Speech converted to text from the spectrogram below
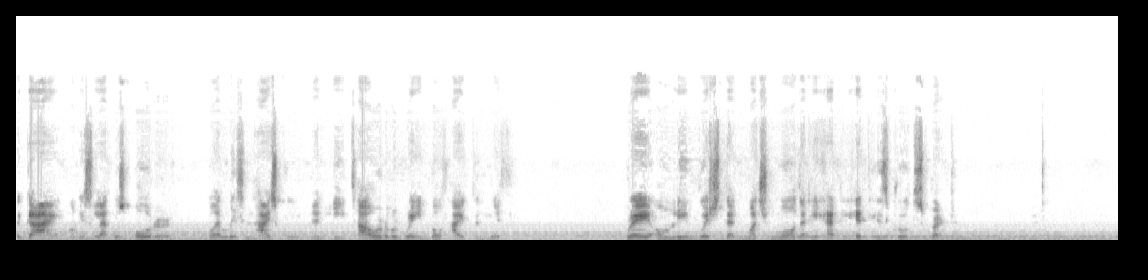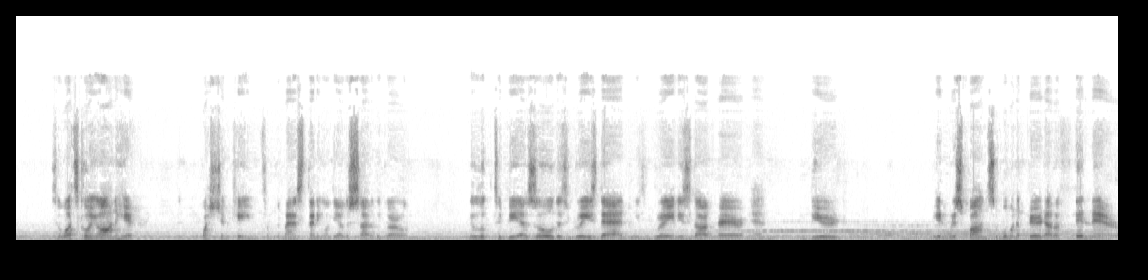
The guy on his left was older, well, at least in high school, and he towered over Gray in both height and width. Gray only wished that much more that he had hit his growth spurt. So, what's going on here? The question came from the man standing on the other side of the girl. He looked to be as old as Gray's dad, with gray in his dark hair and beard. In response, a woman appeared out of thin air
